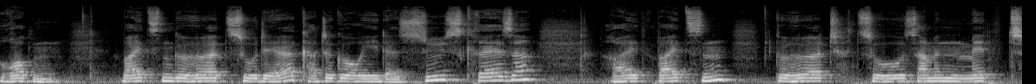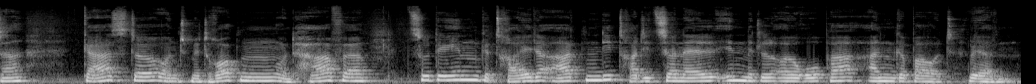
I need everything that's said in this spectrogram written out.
Roggen. Weizen gehört zu der Kategorie der Süßgräser. Weizen gehört zusammen mit Gerste und mit Roggen und Hafer zu den Getreidearten, die traditionell in Mitteleuropa angebaut werden.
